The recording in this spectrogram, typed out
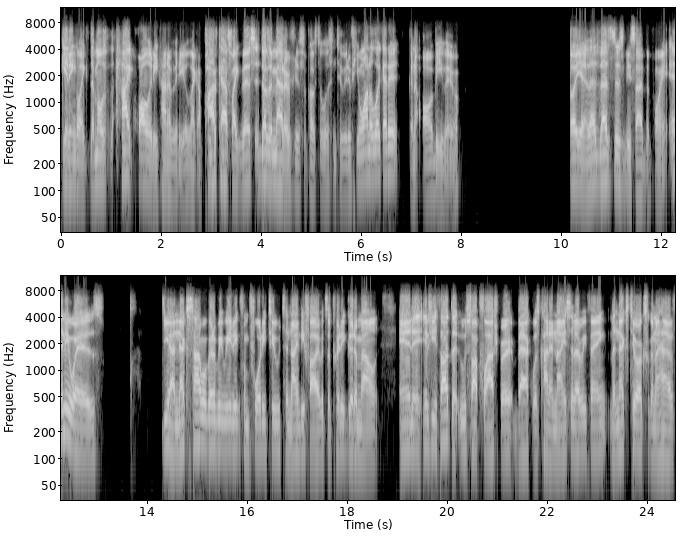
getting like the most high quality kind of video like a podcast like this it doesn't matter if you're supposed to listen to it. If you want to look at it gonna all be there. But yeah that that's just beside the point. Anyways yeah next time we're gonna be reading from 42 to 95 it's a pretty good amount. And if you thought the Usopp flashback was kind of nice and everything, the next two arcs are gonna have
